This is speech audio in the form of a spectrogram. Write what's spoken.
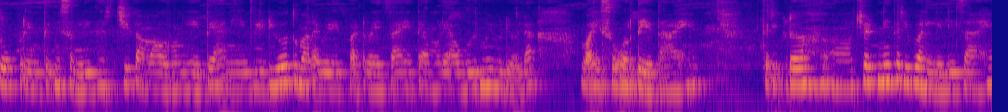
तोपर्यंत मी सगळी घरची कामावरून घेते आणि व्हिडिओ तुम्हाला वेळेत पाठवायचा आहे त्यामुळे अगोदर मी व्हिडिओला वॉइस ओवर देत आहे. तर इकडं चटणी तरी बनलेलीच आहे.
